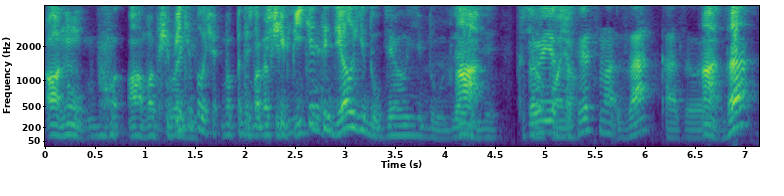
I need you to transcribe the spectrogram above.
А, ну, Вот. а, в общепите, получается? Подожди, В общепите ты делал еду? Делал еду для А, людей, которые, понял. соответственно, заказывали. А, за,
